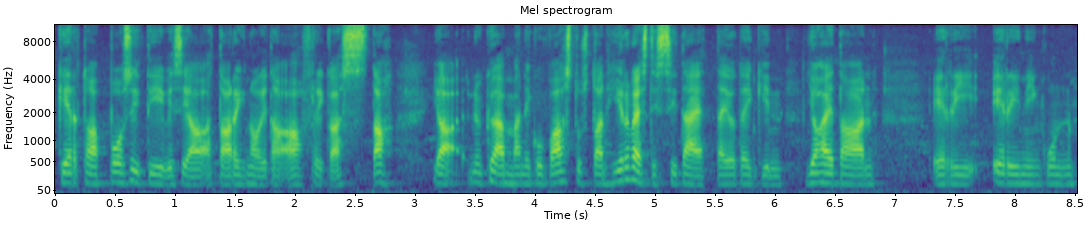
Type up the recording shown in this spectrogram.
kertoa positiivisia tarinoita Afrikasta. Ja nykyään mä niin kuin vastustan hirveästi sitä, että jotenkin jaetaan eri, eri niin kuin,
